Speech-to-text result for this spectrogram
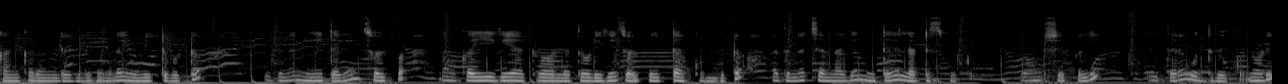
ಕಣಕದ ಉಂಡೆಗಳಿಗೆಲ್ಲ ಇವನ್ನ ಇಟ್ಟುಬಿಟ್ಟು ಇದನ್ನು ನೀಟಾಗಿ ಸ್ವಲ್ಪ ನಾವು ಕೈಗೆ ಅಥವಾ ಅಲ್ಲ ತೊಡಿಗೆ ಸ್ವಲ್ಪ ಹಿಟ್ಟು ಹಾಕ್ಕೊಂಡ್ಬಿಟ್ಟು ಅದನ್ನು ಚೆನ್ನಾಗಿ ನೀಟಾಗಿ ಲಟ್ಟಿಸ್ಬೇಕು. ರೌಂಡ್ ಶೇಪಲ್ಲಿ ಈ ಥರ ಉದ್ದಬೇಕು ನೋಡಿ,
